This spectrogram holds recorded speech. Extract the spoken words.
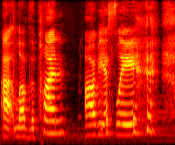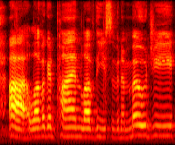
Uh, love the pun obviously. uh, love a good pun, love the use of an emoji.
